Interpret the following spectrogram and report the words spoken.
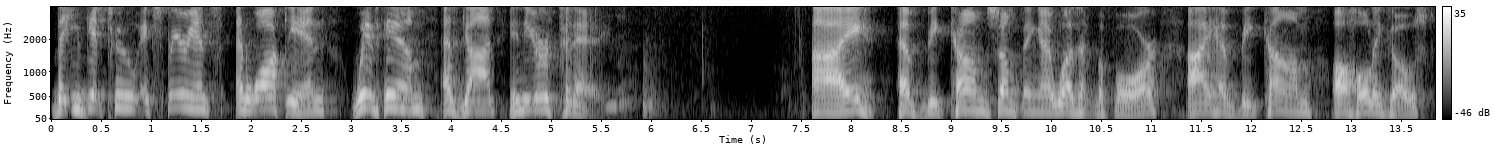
that you get to experience and walk in with him as God in the earth today. I have become something I wasn't before. I have become a Holy Ghost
